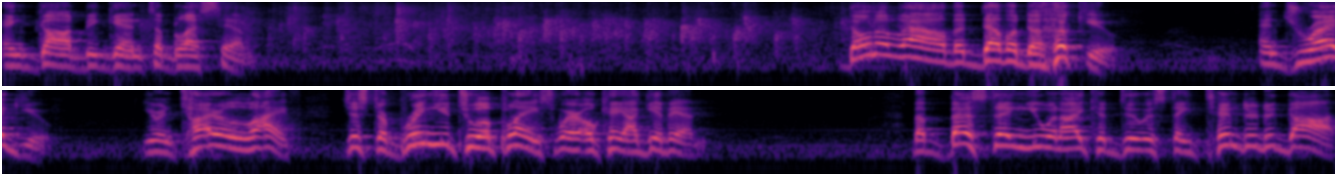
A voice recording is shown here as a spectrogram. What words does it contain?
and God began to bless him. Don't allow the devil to hook you and drag you your entire life just to bring you to a place where, okay, I give in. The best thing you and I could do is stay tender to God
